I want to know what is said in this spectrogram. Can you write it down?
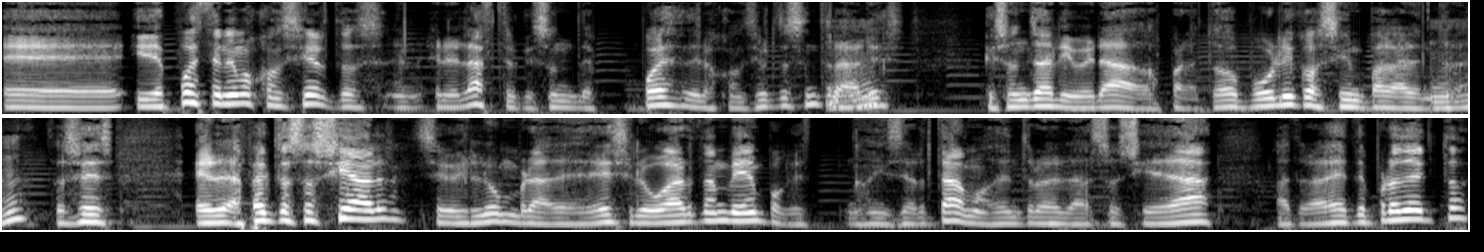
Eh, y después tenemos conciertos en, en el after, que son después de los conciertos centrales, que son ya liberados para todo público sin pagar entrada. Entonces, el aspecto social se vislumbra desde ese lugar también, porque nos insertamos dentro de la sociedad a través de este proyecto,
